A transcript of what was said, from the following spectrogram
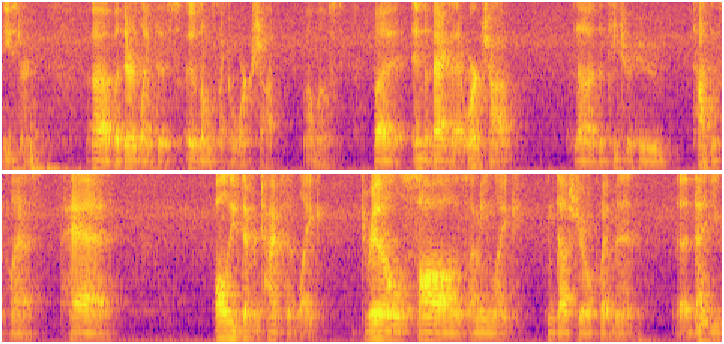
Eastern, uh, but there was like this. It was almost like a workshop, almost. But in the back of that workshop, uh, the teacher who taught this class had all these different types of like drills, saws. I mean, like industrial equipment uh, that you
